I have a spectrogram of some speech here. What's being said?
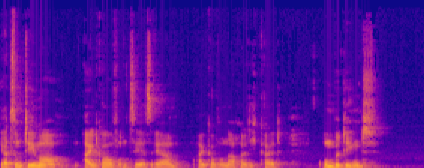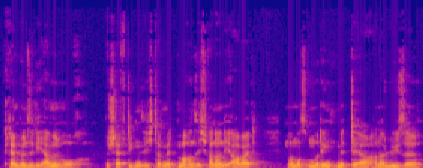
Ja, zum Thema Einkauf und CSR Einkauf und Nachhaltigkeit unbedingt krempeln Sie die Ärmel hoch, beschäftigen sich damit, machen sich ran an die Arbeit. Man muss unbedingt mit der Analyse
